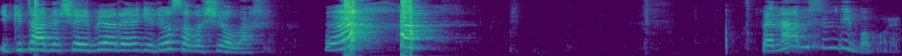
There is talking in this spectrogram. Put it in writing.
İki tane şey bir araya geliyor savaşıyorlar. Fena bir film değil baba ya.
